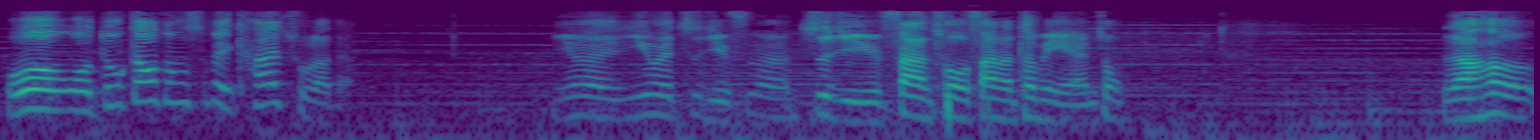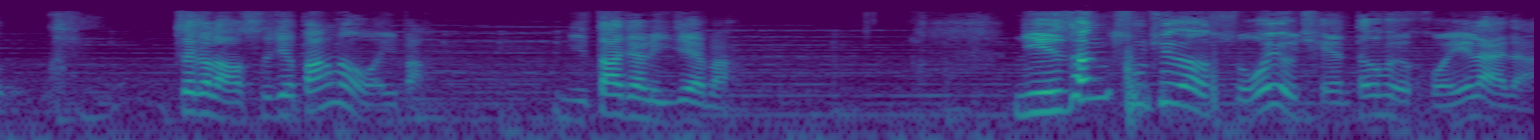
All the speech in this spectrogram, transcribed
我我读高中是被开除了的，因为因为自己自己犯错犯的特别严重，然后这个老师就帮了我一把，你大家理解吧？你扔出去的所有钱都会回来的，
